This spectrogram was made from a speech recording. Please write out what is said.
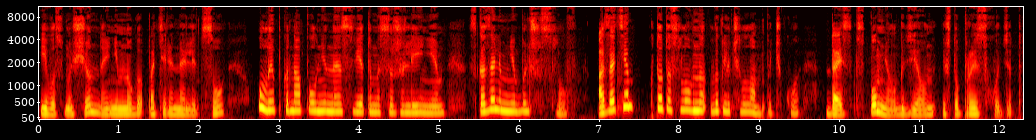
Его смущенное, немного потерянное лицо, улыбка, наполненная светом и сожалением, сказали мне больше слов. А затем кто-то словно выключил лампочку. Дайс вспомнил, где он и что происходит,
